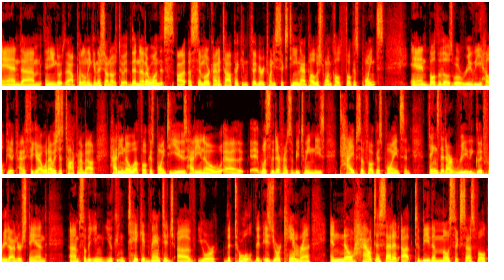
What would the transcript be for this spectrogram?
And um, and you can go, I'll put a link in the show notes to it. Another one that's uh, a similar kind of topic in February 2016, I published one called Focus Points. And both of those will really help you to kind of figure out what I was just talking about. How do you know what focus point to use? How do you know uh, what's the difference between these types of focus points and things that are really good for you to understand um, so that you you can take advantage of your the tool that is your camera and know how to set it up to be the most successful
